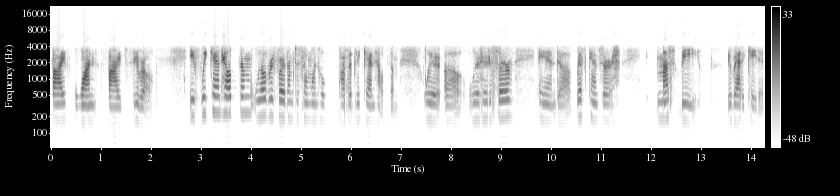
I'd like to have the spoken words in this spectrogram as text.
5150. If we can't help them, we'll refer them to someone who possibly can help them. We're uh, we're here to serve, and uh, breast cancer must be eradicated,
